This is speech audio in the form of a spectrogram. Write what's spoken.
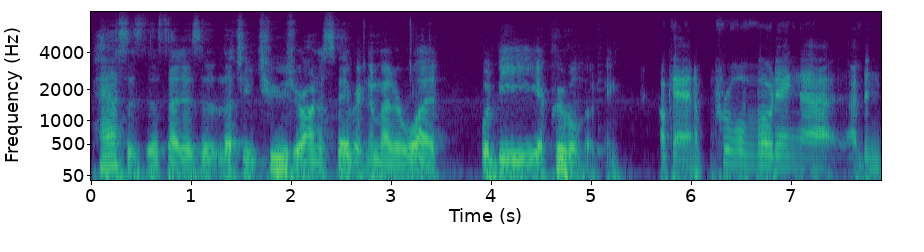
passes this, that is, it lets you choose your honest favorite no matter what, would be approval voting. Okay, and approval voting, uh, I've been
